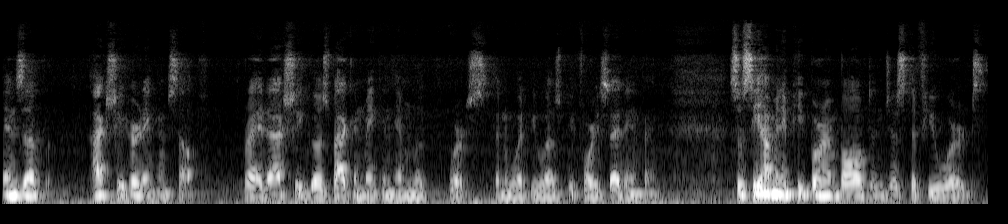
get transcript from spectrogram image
ends up actually hurting himself right? It actually goes back and making him look worse than what he was before he said anything. So see how many people are involved in just a few words.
